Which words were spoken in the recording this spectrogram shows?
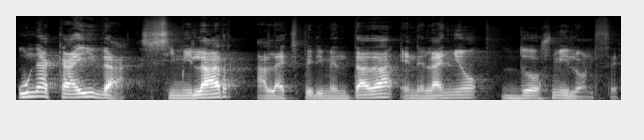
una caída similar a la experimentada en el año 2011.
